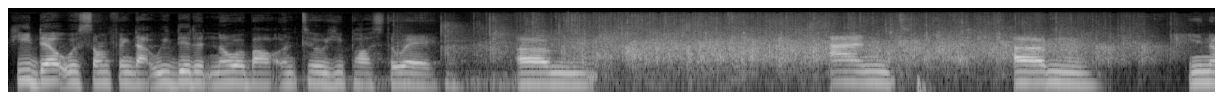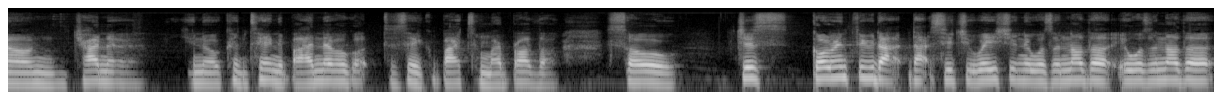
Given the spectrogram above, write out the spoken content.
he dealt with something that we didn't know about until he passed away. Um, and um, you know, I'm trying to, you know, contain it, but I never got to say goodbye to my brother. So just going through that that situation, it was another it was another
